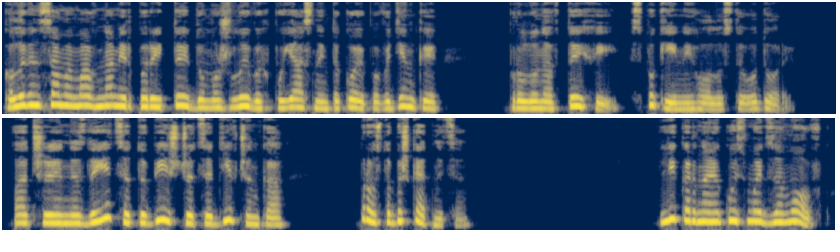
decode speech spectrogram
коли він саме мав намір перейти до можливих пояснень такої поведінки, пролунав тихий, спокійний голос Теодори. А чи не здається тобі, що ця дівчинка просто бешкетниця? Лікар на якусь мить замовк,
